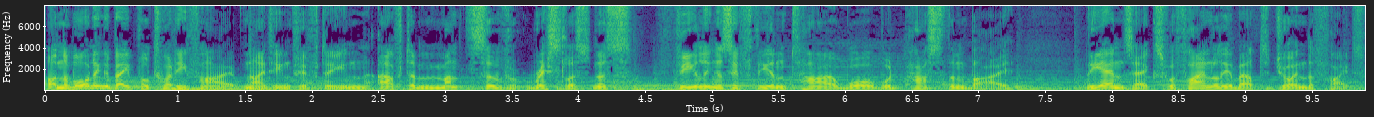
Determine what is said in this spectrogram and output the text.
On the morning of April 25, 1915, after months of restlessness, feeling as if the entire war would pass them by, the Anzacs were finally about to join the fight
